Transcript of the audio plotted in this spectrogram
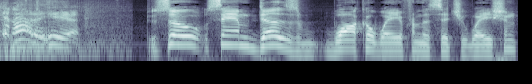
Get out of here. So Sam does walk away from the situation,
